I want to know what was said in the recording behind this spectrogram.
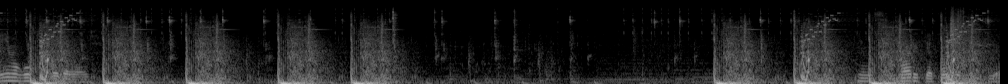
Я не могу подавать. Не ну, я тоже пошли.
